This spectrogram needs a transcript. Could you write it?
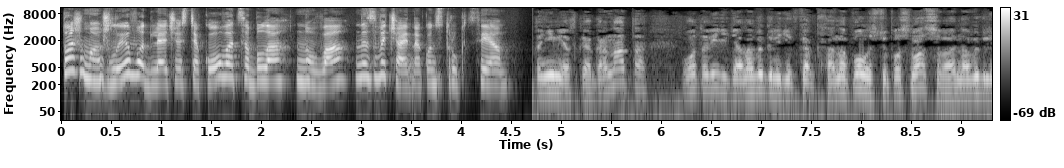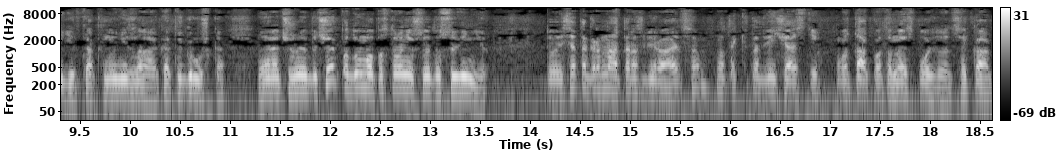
Тож, можливо, для Частякова це була нова незвичайна конструкція. Это немецкая граната. Вот видите, она выглядит как, она полностью пластмассовая, она выглядит как, ну не знаю, как игрушка. Наверное, чужой бы человек подумал посторонний, что это сувенир. То есть эта граната разбирается на, так, на две части. Вот так вот она используется как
